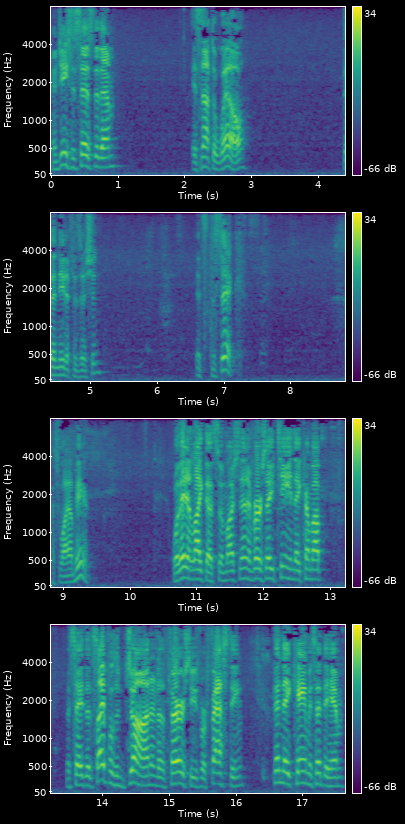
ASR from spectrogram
And Jesus says to them, it's not the well that need a physician. It's the sick. That's why I'm here. Well, they didn't like that so much. Then in verse 18, they come up and say, the disciples of John and the Pharisees were fasting. Then they came and said to him,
